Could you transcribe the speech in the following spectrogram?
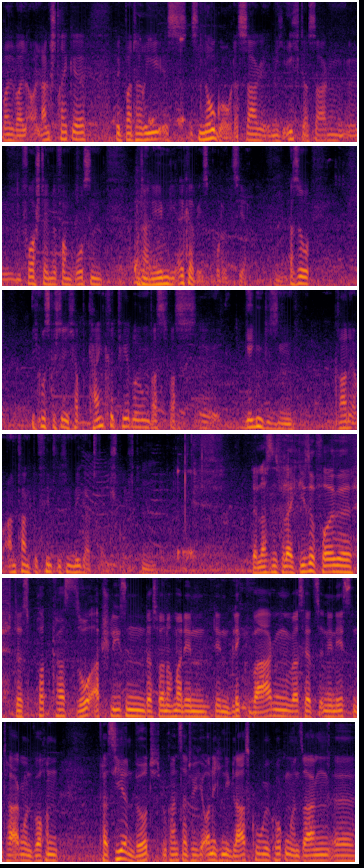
Weil, weil Langstrecke mit Batterie ist, ist ein No-Go. Das sage nicht ich, das sagen äh, die Vorstände von großen Unternehmen, die LKWs produzieren. Mhm. Also ich muss gestehen, ich habe kein Kriterium, was, was äh, gegen diesen gerade am Anfang befindlichen Megatrend spricht. Hm. Dann lass uns vielleicht diese Folge des Podcasts so abschließen, dass wir nochmal den, den Blick wagen, was jetzt in den nächsten Tagen und Wochen passieren wird. Du kannst natürlich auch nicht in die Glaskugel gucken und sagen, äh,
